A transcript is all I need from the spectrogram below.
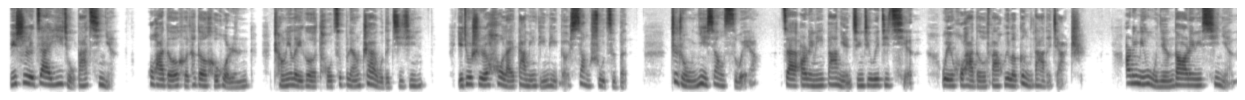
于是，在一九八七年，霍华德和他的合伙人成立了一个投资不良债务的基金，也就是后来大名鼎鼎的橡树资本。这种逆向思维啊，在二零零八年经济危机前，为霍华德发挥了更大的价值。二零零五年到二零零七年，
